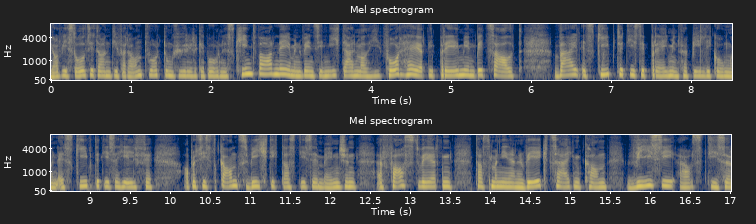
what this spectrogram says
ja, wie soll sie dann die Verantwortung für ihr geborenes Kind wahrnehmen, wenn sie nicht einmal vorher die Prämien bezahlt? Weil es gibt ja diese Prämienverbilligungen, es gibt ja diese Hilfe, aber es ist ganz wichtig, dass diese Menschen erfasst werden, dass man ihnen einen Weg zeigen kann, wie sie aus dieser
